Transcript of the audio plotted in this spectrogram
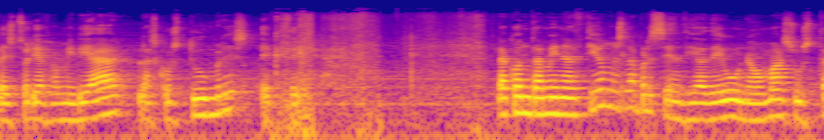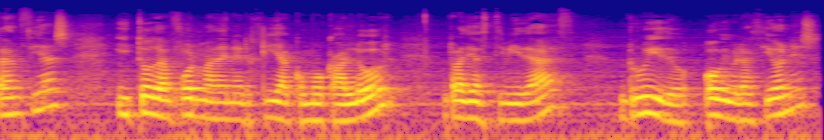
la historia familiar, las costumbres, etc. La contaminación es la presencia de una o más sustancias y toda forma de energía como calor, radioactividad, ruido o vibraciones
